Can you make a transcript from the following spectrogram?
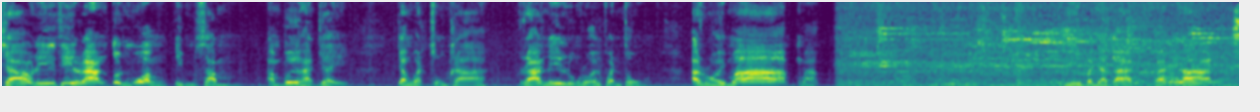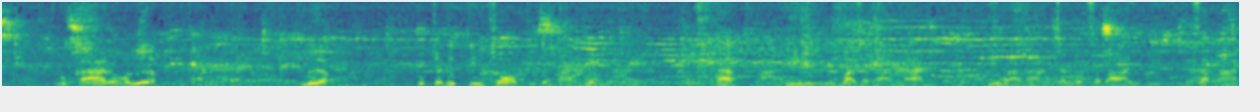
เช้านี้ที่ร้านต้นม่วง ติ่มซำอำเภอหาดใหญ่ จังหวัดสงขลา ร้านนี้ลุงหลอยฟันธง อร่อยมากมากนี่บรรยากาศภายในร้าน ลูกค้ารอเลือก เลือกทุกชนิดที่ชอบที่ต้องการเลือกนะที่หรือว่าสถานร้านที่วางอาหารสะดวกสบายสะอาด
